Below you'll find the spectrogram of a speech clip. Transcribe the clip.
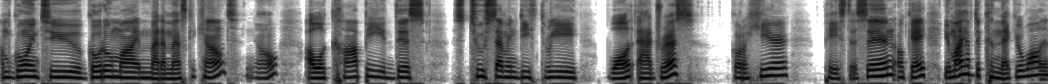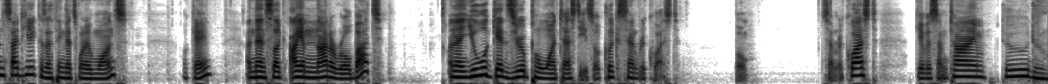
I'm going to go to my MetaMask account. No, I will copy this 273 wallet address. Go to here paste this in, okay? You might have to connect your wallet inside here because I think that's what it wants, okay? And then select I am not a robot, and then you will get 0.1 test So click send request. Boom. Send request. Give it some time. Do do.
